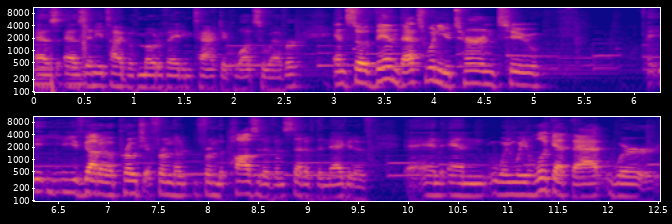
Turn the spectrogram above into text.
as as any type of motivating tactic whatsoever. And so then that's when you turn to you've got to approach it from the from the positive instead of the negative. And and when we look at that, we're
